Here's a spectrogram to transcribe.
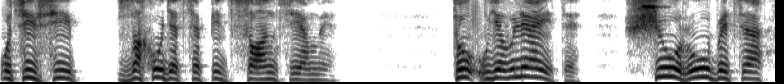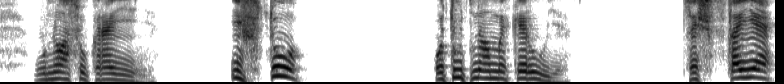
оці всі знаходяться під санкціями, то уявляєте, що робиться у нас в Україні? І хто отут нами керує? Це ж стає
